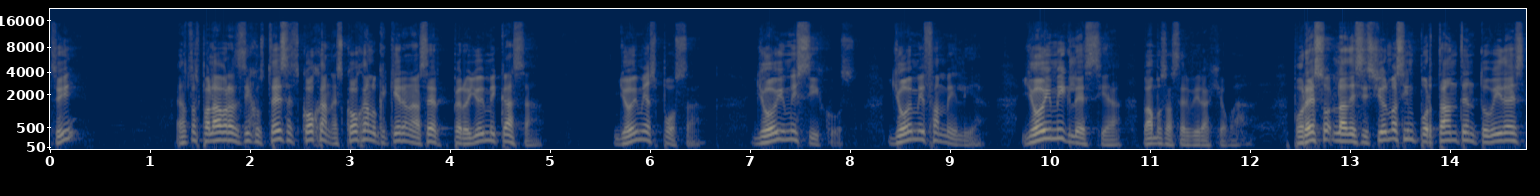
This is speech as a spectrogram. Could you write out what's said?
¿Sí? En otras palabras, dijo, ustedes escojan, escojan lo que quieran hacer, pero yo y mi casa, yo y mi esposa, yo y mis hijos, yo y mi familia, yo y mi iglesia, vamos a servir a Jehová. Por eso la decisión más importante en tu vida es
